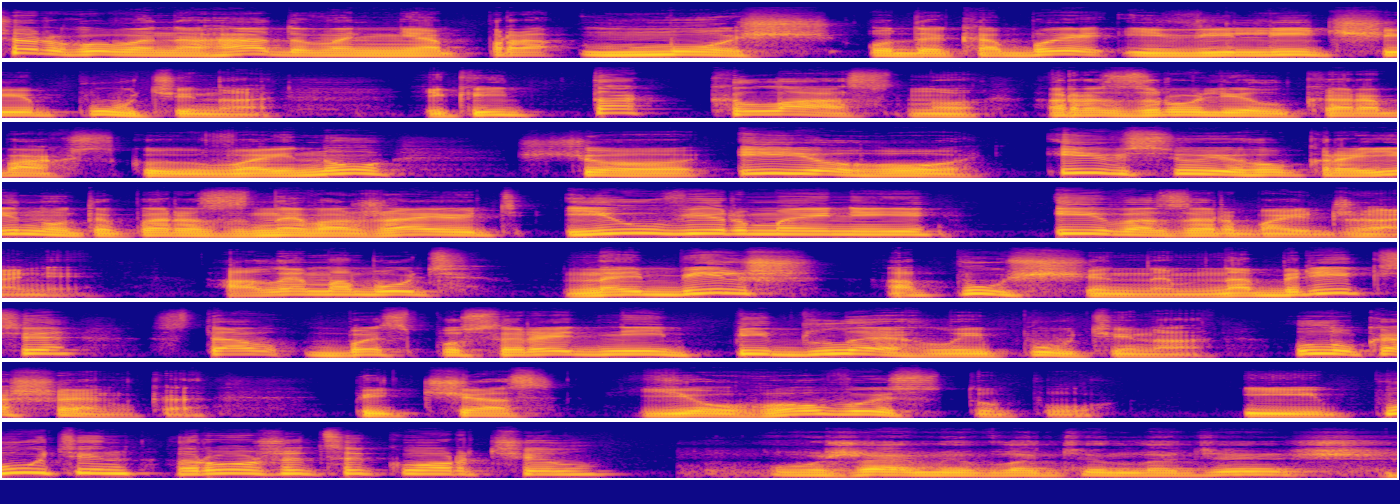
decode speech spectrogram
Чергове нагадування про мощь ОДКБ і величие Путіна, який так класно розрулив Карабахську війну, що і його, і всю його країну тепер зневажають і у Вірменії, і в Азербайджані. Але, мабуть, найбільш опущеним на Бріксі став безпосередній підлеглий Путіна Лукашенка під час його виступу. І Путін рожиці корчив. Уважаемый Владимир Владимирович,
